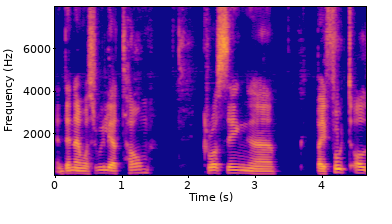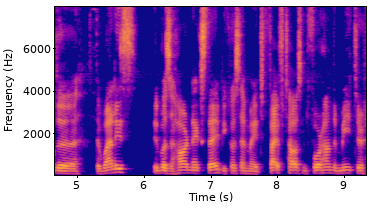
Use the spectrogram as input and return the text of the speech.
and then i was really at home crossing uh by foot all the the valleys. It was a hard next day because i made 5400 meter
